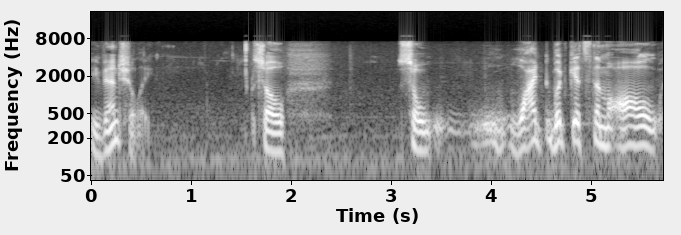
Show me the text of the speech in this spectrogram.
eventually. So so why what gets them all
